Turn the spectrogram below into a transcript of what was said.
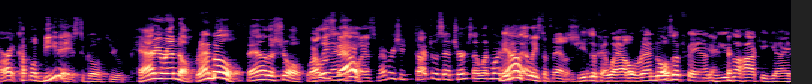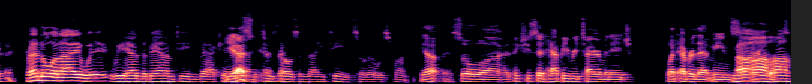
all right couple of b days to go through. Patty rendell rendell fan of the show well at least val is remember she talked to us at church that one morning? Yeah. At least a fan of the she's show. a fan well rendell's oh, a fan. yeah. he's a hockey guy. Rendell and i we, we, had the bantam team back in yes, uh, 2019 right. so that was fun. Yeah so uh i think she said happy retirement age whatever that means uh-huh.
